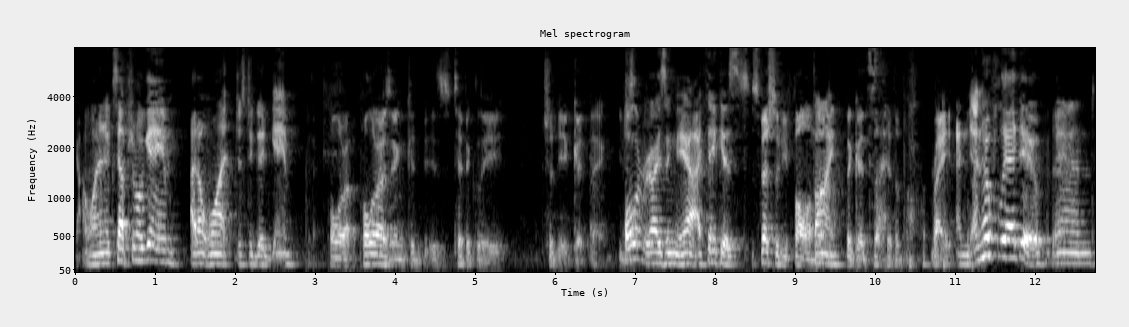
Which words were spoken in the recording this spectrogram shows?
I want an exceptional game. I don't want just a good game. Polar, polarizing could, be- is typically should be a good thing. You just- Polarizing, yeah, I think is especially if you fall on Fine. the, the good side of the ball. right, and and hopefully I do, and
